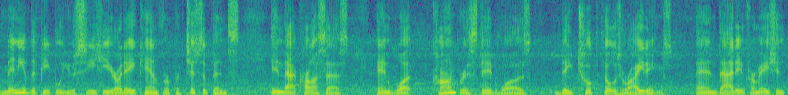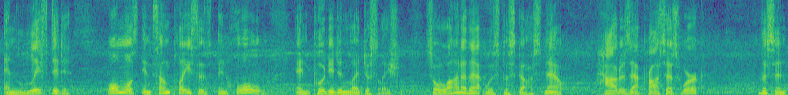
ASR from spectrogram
many of the people you see here at ACAM were participants in that process. And what Congress did was they took those writings and that information and lifted it almost in some places in whole and put it in legislation. So a lot of that was discussed. Now, how does that process work? Listen,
